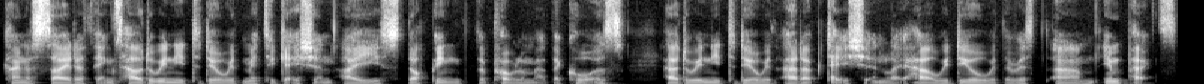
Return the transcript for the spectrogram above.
kind of side of things? How do we need to deal with mitigation, i.e., stopping the problem at the cause? How do we need to deal with adaptation, like how we deal with the risk, um, impacts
